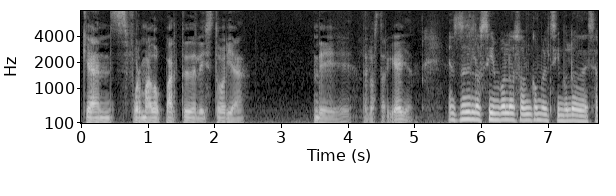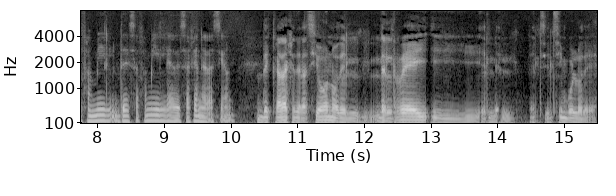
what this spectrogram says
que han formado parte de la historia de, los Targaryen. Entonces los símbolos son como el símbolo de esa familia, de esa familia, de esa generación. De cada generación o del, del rey y el, el, símbolo de,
